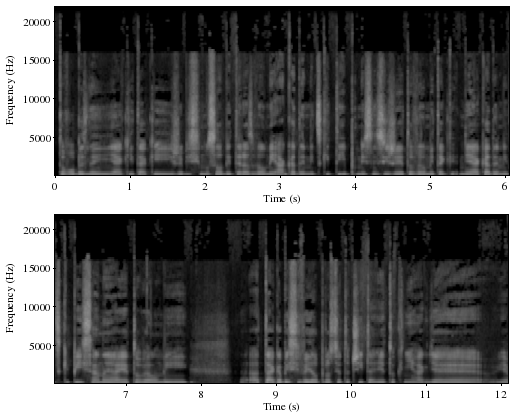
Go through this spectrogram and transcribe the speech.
to vôbec není nejaký taký, že by si musel byť teraz veľmi akademický typ. Myslím si, že je to veľmi tak neakademicky písané a je to veľmi a tak, aby si vedel proste to čítať. Je to kniha, kde je,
